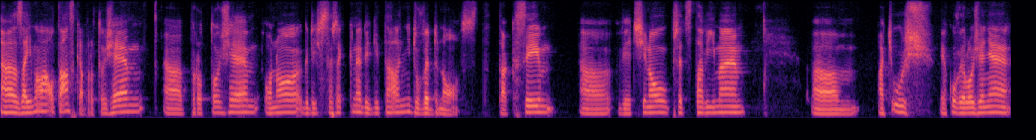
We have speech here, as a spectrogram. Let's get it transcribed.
eh, zajímavá otázka, protože, eh, protože ono, když se řekne digitální dovednost, tak si většinou představíme ehm, ať už jako vyloženě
